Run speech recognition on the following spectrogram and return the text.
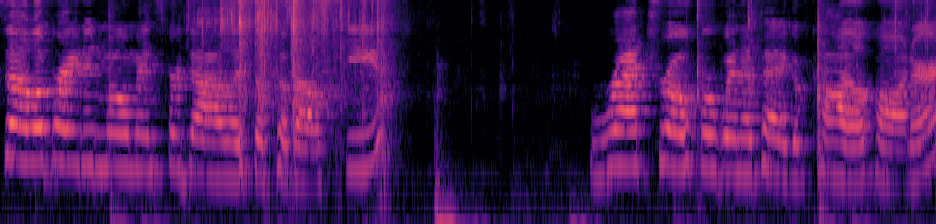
Celebrated moments for Dallas of Pavelski. Retro for Winnipeg of Kyle Connor.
